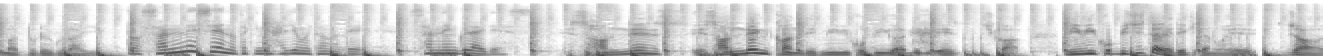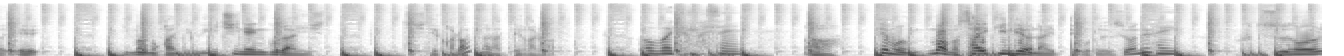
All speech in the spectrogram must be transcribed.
今どれぐらい？と3年生の時に始めたので3年ぐらいです。3年、え、3年間で耳コピができ、え、しか、耳コピ自体ができたのは、え、じゃあ、え、今の感じで1年ぐらいししてから？習ってから。覚えてません。ああ。でも、まあまあ最近ではないってことですよね。はい。普通の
